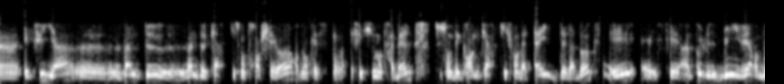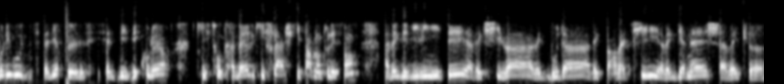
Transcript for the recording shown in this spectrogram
Euh, et puis il y a euh, 22 22 cartes qui sont tranchées or, donc elles sont effectivement très belles. Ce sont des grandes cartes qui font la taille de la box et c'est un peu l'univers Bollywood, c'est-à-dire que c'est des, des couleurs très belles, qui flashent, qui partent dans tous les sens, avec des divinités, avec Shiva, avec Bouddha, avec Parvati, avec Ganesh, avec euh,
